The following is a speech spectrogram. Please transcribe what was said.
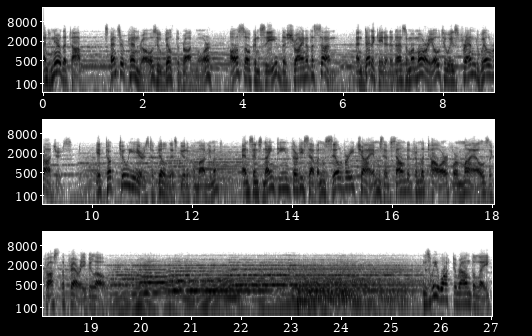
And near the top, Spencer Penrose, who built the Broadmoor, also conceived the Shrine of the Sun and dedicated it as a memorial to his friend Will Rogers. It took two years to build this beautiful monument, and since 1937, silvery chimes have sounded from the tower for miles across the prairie below. As we walked around the lake,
